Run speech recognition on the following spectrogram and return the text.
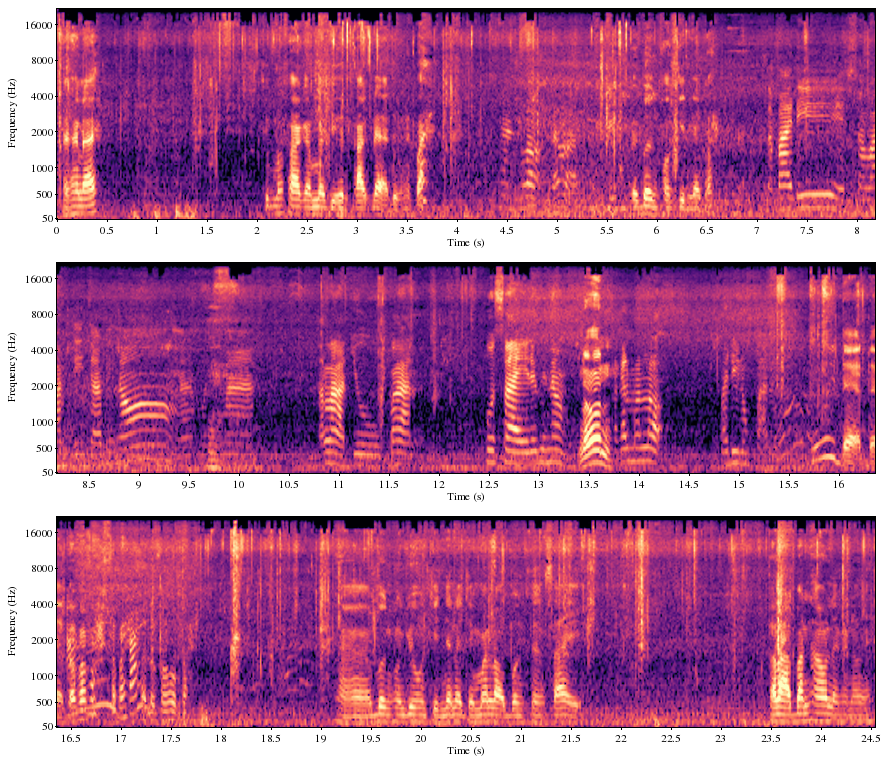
ไปทางไหนคือมาพากันมายืนตากแดดดูไปงานหลอกแล้วเหรอไปเบิ่งของกินกันไปส บายดี สวัสดีจ้าพี่น้องอะวันนี้มาตลาดอยู่บ้านโพไซเด้อพี่น้องนอนพากันมาหลอกไปดีลงป่าด้วยอุ้ยแดดแดดไปไปไปไปไปไปลูกเขาไปหาเบิ่งของอยู่ของกินจังไดจึงมาเลาะเบิ่งเครื่องไส้ตลาดบ้านเฮาเลยพี่น้องเอ้ย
